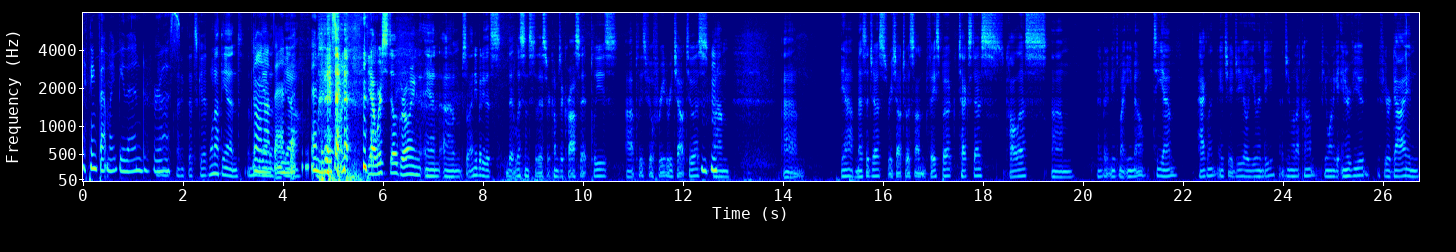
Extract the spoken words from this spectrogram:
i think that might be the end for Yeah, us I think that's good. Well, not the end. Maybe well the not of- the end yeah. but end of this one yeah, we're still growing, and um, so anybody that's that listens to this or comes across it, please, uh, please feel free to reach out to us. Mhm. Um, um, yeah, message us, reach out to us on Facebook, text us, call us. Um, anybody needs my email, tm haglund h a g l u n d at gmail.com. If you want to get interviewed, if you're a guy and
